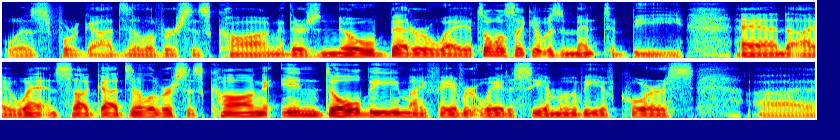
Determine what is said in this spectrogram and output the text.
was for Godzilla vs. Kong. There's no better way. It's almost like it was meant to be. And I went and saw Godzilla vs. Kong in Dolby, my favorite way to see a movie, of course. Uh,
